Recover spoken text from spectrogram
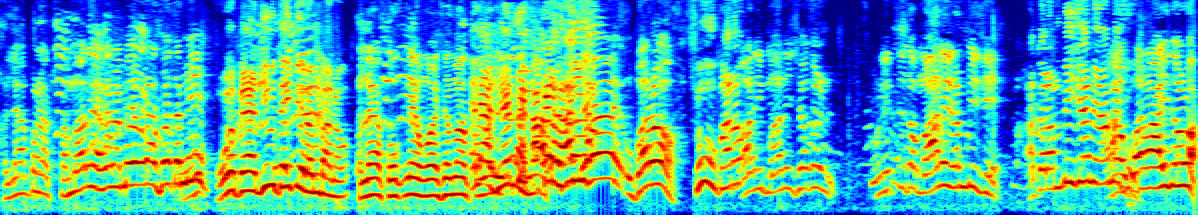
એટલે પણ તમારે હવે રમે એવડા છો તમે ઓ બે જીવ થઈ ગયો રમવાનો એટલે કોક ને. ઊભા રહો શું ઊભા રહો? મારી મારી છોકર સુનીતિ તો મારી રમવી છે આ તો રમવી છે ને આ ઊભા આવી દોડો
